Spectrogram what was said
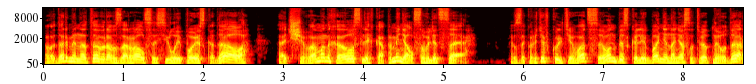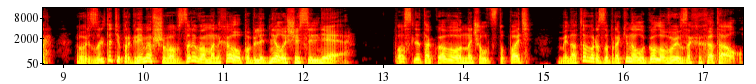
Удар Минотавра взорвался силой поиска Дао, отчего Манхао слегка поменялся в лице. Закрутив культивацию, он без колебаний нанес ответный удар. В результате прогремевшего взрыва Манхау побледнел еще сильнее. После такого он начал отступать, Минотавр запрокинул голову и захохотал.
